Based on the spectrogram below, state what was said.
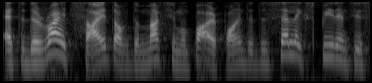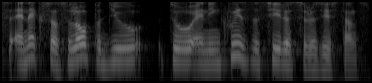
At the right side of the maximum power point, the cell experiences an extra slope due to an increased series resistance.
